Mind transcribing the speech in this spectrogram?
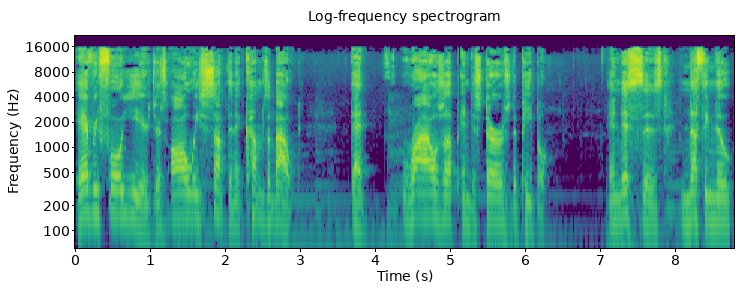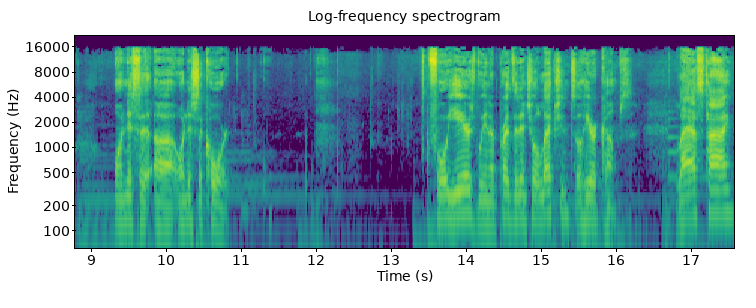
Every four years, there's always something that comes about that riles up and disturbs the people. And this is nothing new on this uh, on this accord. Four years, we're in a presidential election, so here it comes. Last time,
